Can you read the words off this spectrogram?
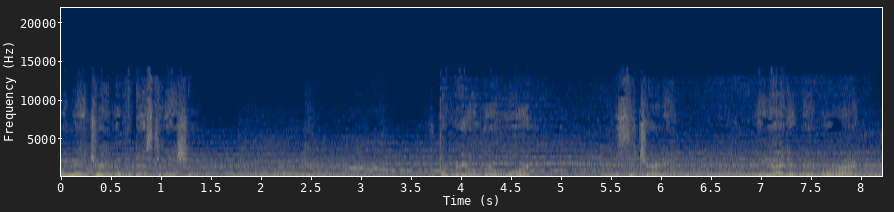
We may dream of the destination, but the real reward is the journey. United we will ride.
